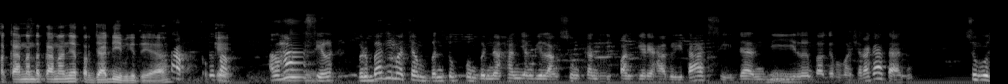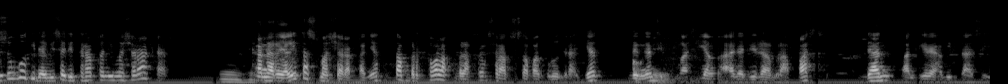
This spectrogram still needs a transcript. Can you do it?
Tekanan-tekanannya terjadi begitu ya? Tetap, okay. tetap. Alhasil, berbagai macam bentuk pembenahan yang dilangsungkan di panti rehabilitasi dan hmm. di lembaga pemasyarakatan, sungguh-sungguh tidak bisa diterapkan di masyarakat. Hmm. Karena realitas masyarakatnya tetap bertolak belakang 180 derajat dengan situasi yang ada di dalam lapas dan panti rehabilitasi.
